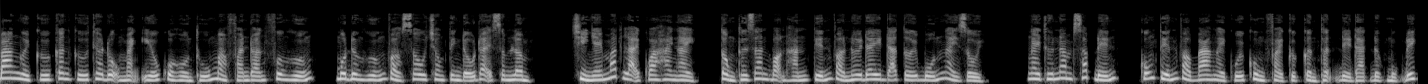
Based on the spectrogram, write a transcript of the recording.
Ba người cứ căn cứ theo độ mạnh yếu của hồn thú mà phán đoán phương hướng, một đường hướng vào sâu trong tinh đấu đại xâm lâm. Chỉ nháy mắt lại qua hai ngày, tổng thời gian bọn hắn tiến vào nơi đây đã tới 4 ngày rồi. Ngày thứ năm sắp đến, cũng tiến vào 3 ngày cuối cùng phải cực cẩn thận để đạt được mục đích.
